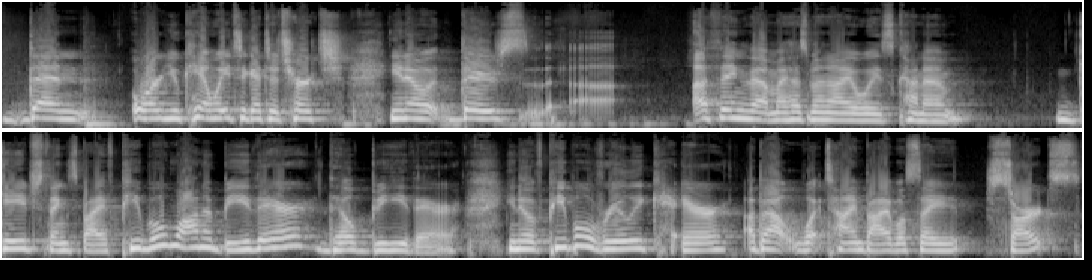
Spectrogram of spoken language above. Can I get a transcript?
then or you can't wait to get to church. You know there's uh, a thing that my husband and i always kind of gauge things by. If people want to be there they'll be there. You know if people really care about what time bible study starts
